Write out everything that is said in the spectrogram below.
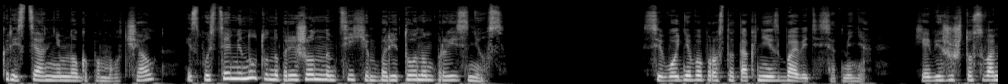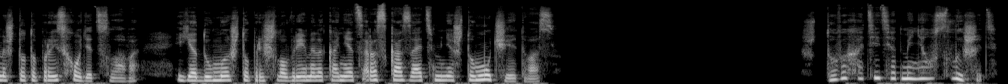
Кристиан немного помолчал — и спустя минуту напряженным тихим баритоном произнес. «Сегодня вы просто так не избавитесь от меня. Я вижу, что с вами что-то происходит, Слава, и я думаю, что пришло время, наконец, рассказать мне, что мучает вас». «Что вы хотите от меня услышать?»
